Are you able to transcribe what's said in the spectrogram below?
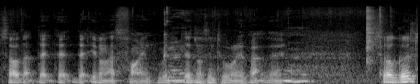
So that, that, that, that, you know that's fine. I mean, there's nothing to worry about there. Mm-hmm. So good.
